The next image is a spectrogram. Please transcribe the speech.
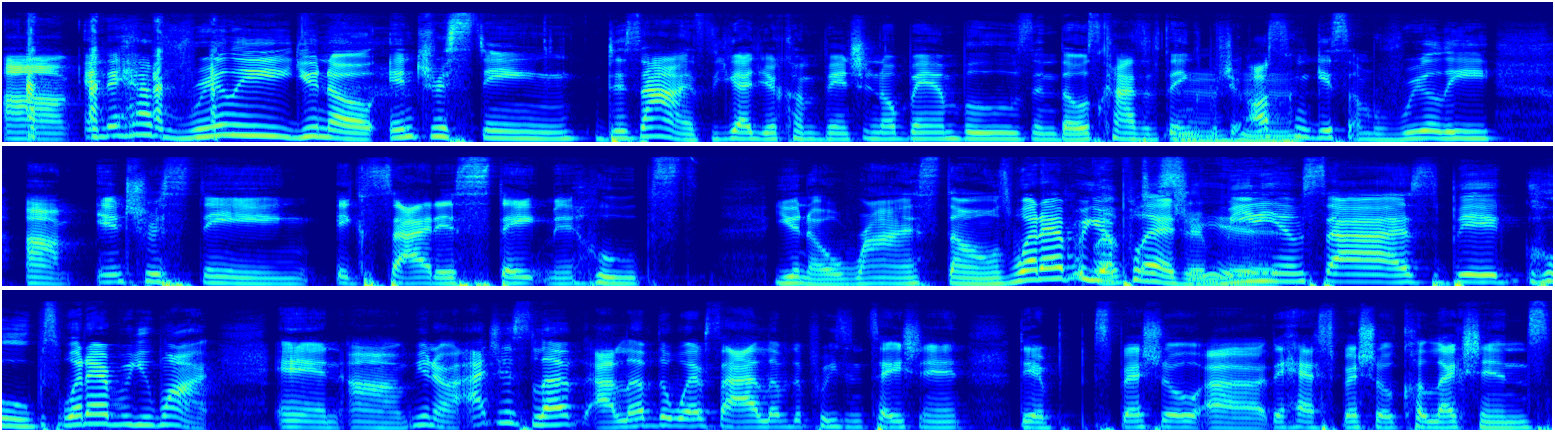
Um, and they have really, you know, interesting designs. You got your conventional bamboos and those kinds of things, but you also Mm-hmm. can get some really um, interesting, excited statement hoops. You know, rhinestones, whatever your pleasure, medium sized, big hoops, whatever you want. And um, you know, I just love, I love the website. I love the presentation. They're special. Uh, they have special collections.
